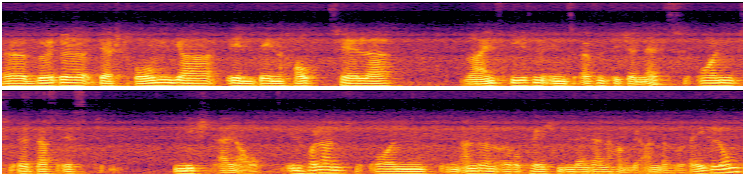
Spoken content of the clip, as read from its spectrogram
äh, würde der Strom ja in den Hauptzähler reinfließen ins öffentliche Netz und das ist nicht erlaubt. In Holland und in anderen europäischen Ländern haben wir andere Regelungen,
